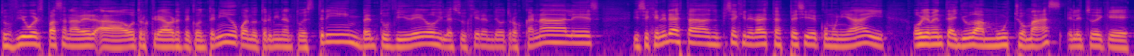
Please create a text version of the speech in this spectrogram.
tus viewers pasan a ver a otros creadores de contenido cuando terminan tu stream, ven tus videos y les sugieren de otros canales. Y se genera esta, empieza a generar esta especie de comunidad y obviamente ayuda mucho más el hecho de que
